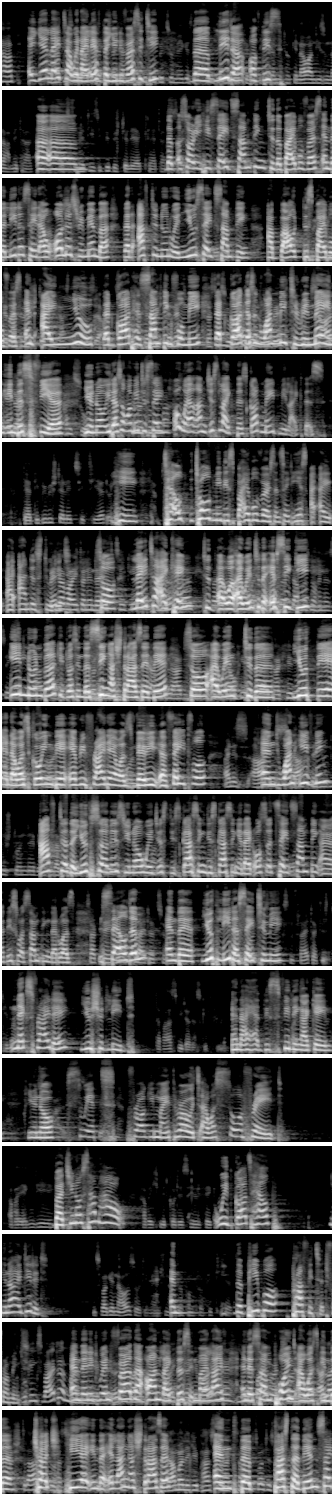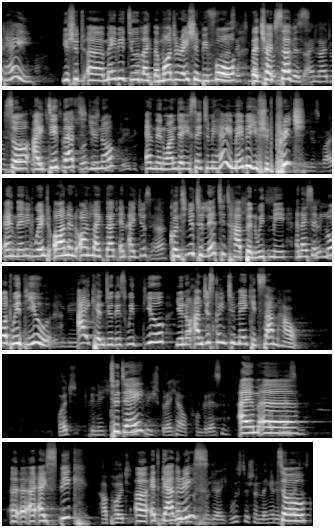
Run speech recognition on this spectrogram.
a year later, when I left the university, Bibelgruppe zu mir gesagt, the leader of this, mich doch genau an diesem Nachmittag, uh, um, mir diese Bibelstelle erklärt the, uh, sorry, he said something to the Bible verse, and the leader said, I will always remember that afternoon when you said something about this Bible verse. And I knew that God has something for me, that God doesn't want me to remain in this fear. You know, He doesn't want me to say, oh, well, I'm just like this. God made me like this. Der hat die Bibelstelle zitiert und He tell, told me this Bible verse and said, yes, I, I, I understood it. war ich dann in der So later I came to, uh, well, I went to the FCG in der in Singerstraße Nürnberg. It was in the Singerstraße there. So I went to the youth there and I was going there every Friday. I was very uh, faithful. And one evening, Jugendstunde, während der After the youth service, you know, we're just discussing, discussing, and I'd also said something. Uh, this was something that was seldom. And the youth leader said to me, nächsten Freitag das Thema Next Friday, you should lead. Da war es wieder das Gefühl. And I had this feeling again, you know, sweat, frog in my throat. I was so afraid. But, you know, somehow, habe ich mit Gottes Hilfe. with God's help, you know, I did it. Es war genauso, die Menschen And haben davon profitiert. The people profited from it. so ging es weiter in And then it went further on like this in my life. And at some point, I was in the Erlanger church here in the der Erlanger Straße. damalige Pastor hat And the du solltest mal pastor then said, hey, you should uh, maybe do like the moderation before the church service. So I did that, you know. And then one day he said to me, hey, maybe you should preach. Ging das weiter And then it went on and on like that. And I just continued to let it happen with me. And I said, Lord, with you, I can do this. With you, you know, I'm just going to make it somehow. Heute bin ich Today- beruflich Sprecher auf Kongressen, I am, auf uh, uh, I, I speak. Uh, at gatherings. von der ich wusste schon längere So,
